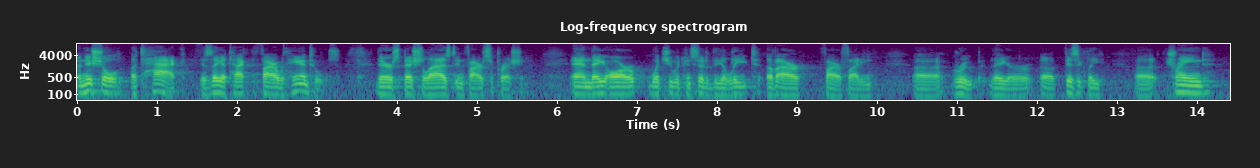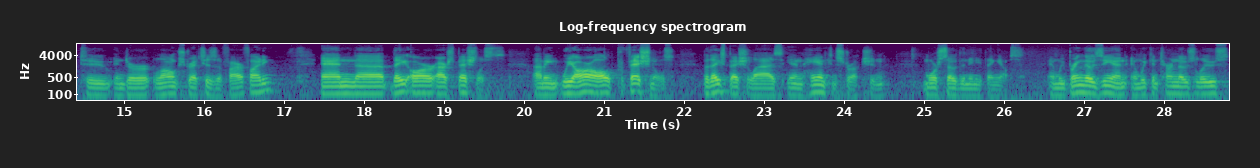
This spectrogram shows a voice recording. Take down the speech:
initial attack is they attack the fire with hand tools. They're specialized in fire suppression. And they are what you would consider the elite of our firefighting uh, group. They are uh, physically uh, trained to endure long stretches of firefighting, and uh, they are our specialists. I mean, we are all professionals, but they specialize in hand construction more so than anything else. And we bring those in, and we can turn those loose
